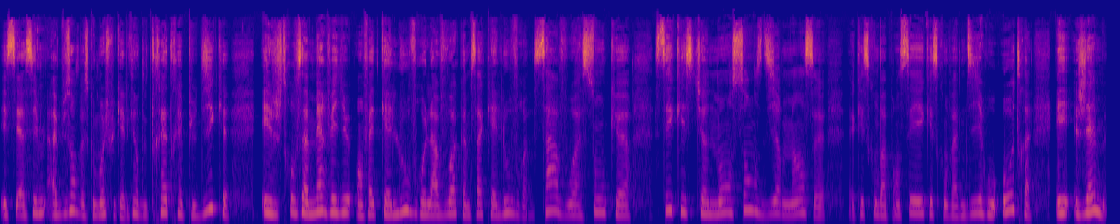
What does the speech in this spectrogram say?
et c'est assez abusant parce que moi, je suis quelqu'un de très, très pudique. Et je trouve ça merveilleux, en fait, qu'elle ouvre la voix comme ça, qu'elle ouvre sa voix, son cœur, ses questionnements, sans se dire, mince, euh, qu'est-ce qu'on va penser, qu'est-ce qu'on va me dire ou autre. Et j'aime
